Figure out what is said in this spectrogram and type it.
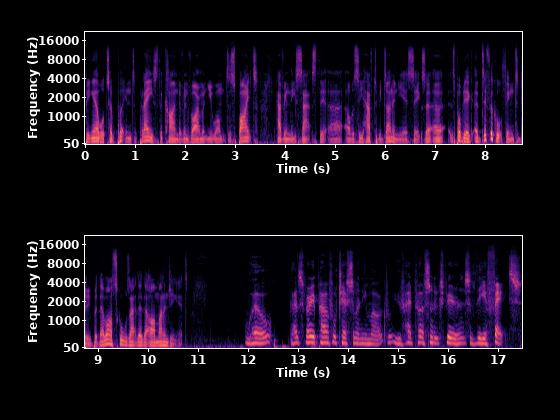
being able to put into place the kind of environment you want, despite having these SATs that uh, obviously have to be done in year six, uh, uh, it's probably a, a difficult thing to do. But there are schools out there that are managing it. Well, that's very powerful testimony, Mark. You've had personal experience of the effects,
